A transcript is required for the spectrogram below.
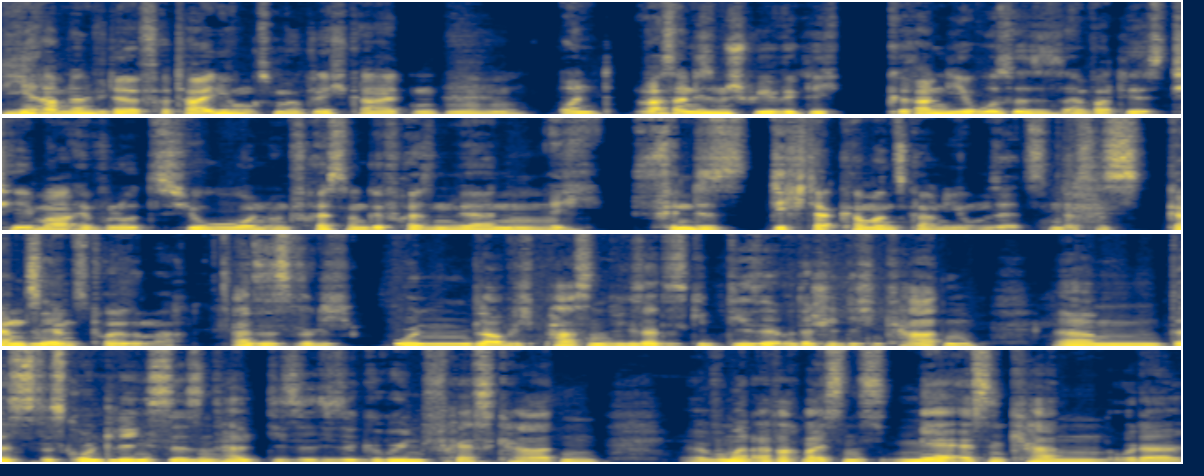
Die haben dann wieder Verteidigungsmöglichkeiten. Mhm. Und was an diesem Spiel wirklich grandios ist, ist einfach dieses Thema Evolution und Fressen und gefressen werden. Mhm. Ich finde es, dichter kann man es gar nicht umsetzen. Das ist ganz, Nee. ganz toll gemacht. Also es ist wirklich unglaublich passend. Wie gesagt, es gibt diese unterschiedlichen Karten. Ähm, das, das Grundlegendste sind halt diese, diese grünen Fresskarten, äh, wo man einfach meistens mehr essen kann oder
